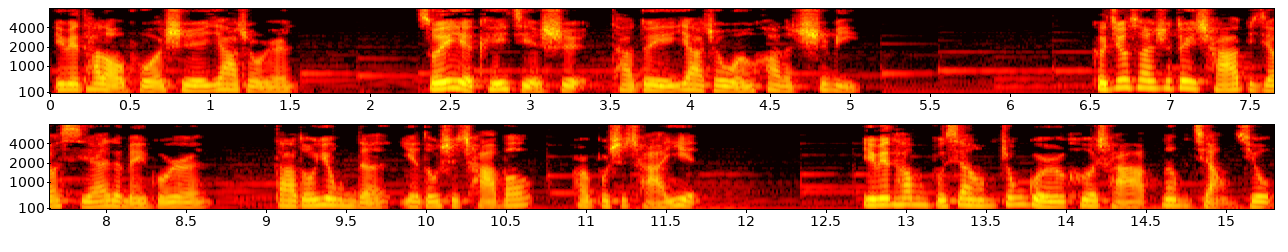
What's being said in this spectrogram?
因为他老婆是亚洲人，所以也可以解释他对亚洲文化的痴迷。可就算是对茶比较喜爱的美国人，大多用的也都是茶包，而不是茶叶，因为他们不像中国人喝茶那么讲究，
